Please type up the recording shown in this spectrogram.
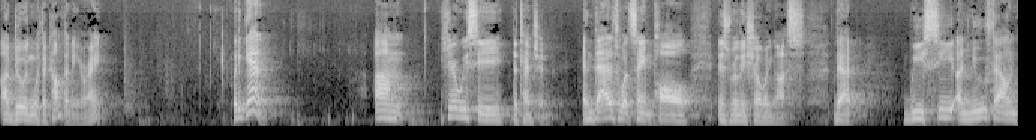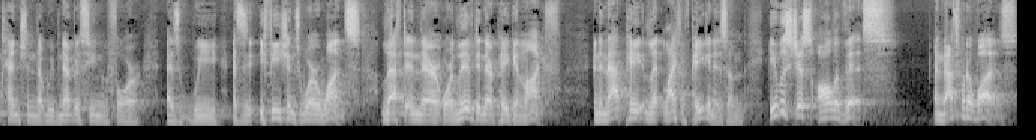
uh, doing with a company, right? But again, um, here we see the tension. And that is what St. Paul is really showing us that we see a newfound tension that we've never seen before as we as the Ephesians were once left in their or lived in their pagan life. And in that pa- life of paganism, it was just all of this. And that's what it was.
